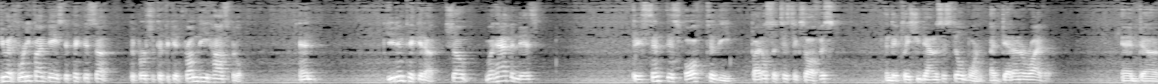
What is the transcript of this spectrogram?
you had 45 days to pick this up, the birth certificate from the hospital. And you didn't pick it up. So what happened is they sent this off to the vital statistics office and they placed you down as a stillborn, a dead on arrival. And uh,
